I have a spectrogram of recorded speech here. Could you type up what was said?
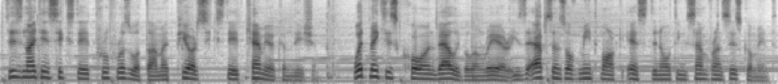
This is 1968 proof Roosevelt dime at PR68 cameo condition. What makes this coin valuable and rare is the absence of mint mark S denoting San Francisco Mint.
